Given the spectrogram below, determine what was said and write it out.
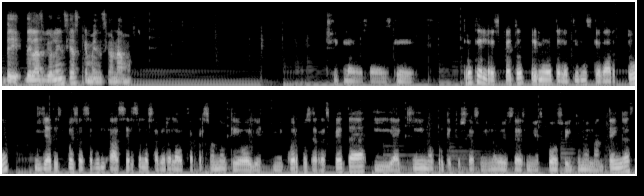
de, las violencias que mencionamos. Sí, claro, o sea, es que creo que el respeto primero te lo tienes que dar tú y ya después hacer, hacérselo saber a la otra persona que, oye, mi cuerpo se respeta y aquí no porque tú seas mi novio, seas mi esposo y tú me mantengas,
